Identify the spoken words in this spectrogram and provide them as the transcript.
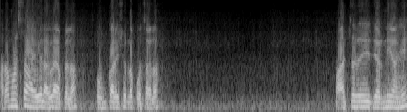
आता मस्त हायवे लागलाय आपल्याला. ओंकारेश्वरला पोहोचायला. पाच जर्नी आहे.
